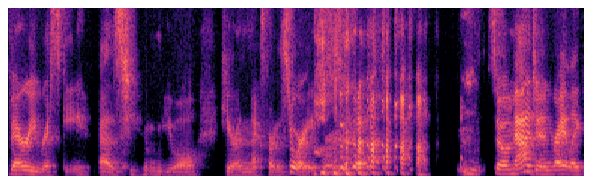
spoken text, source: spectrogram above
very risky as you, you will hear in the next part of the story. So imagine right like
